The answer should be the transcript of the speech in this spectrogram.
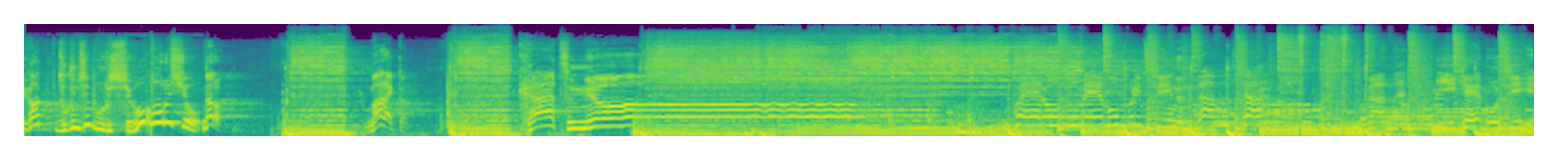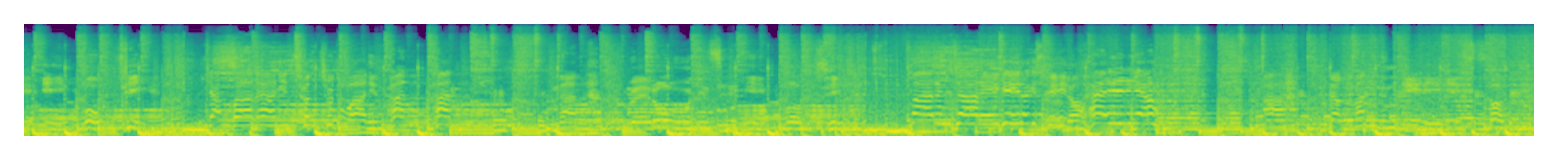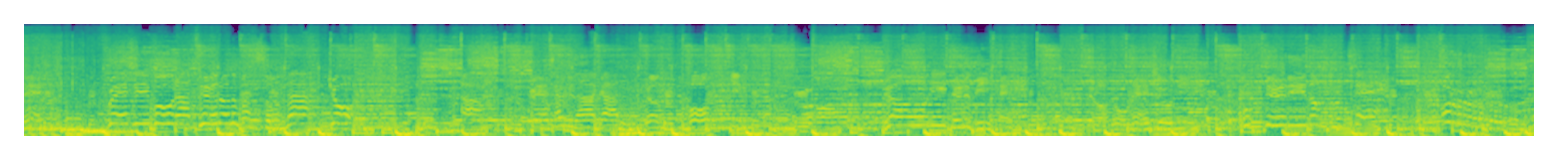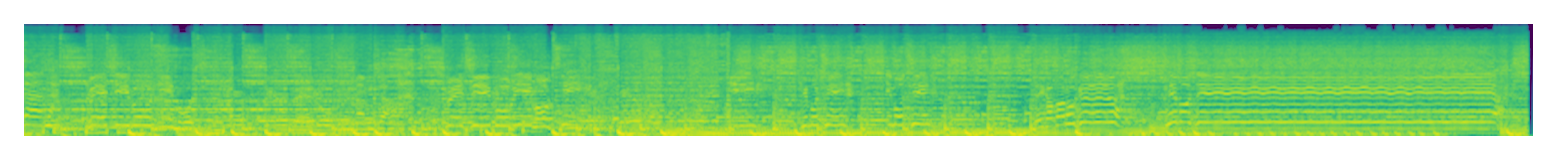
내가 누군지 모르시오? 모르시오. 나로 말할 것 같으면 외로움에 몸부림치는 남자. 난 이게 뭐지의 이모지? 양반 아닌 천출도 아닌 반반 난 외로운 인생이 뭐지? 말은 잘해 일하기 싫어 한량 아딱 맞는 일이 있었네 왜 집으라 들어는 봤어 나요? 아꽤 잘 나가는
